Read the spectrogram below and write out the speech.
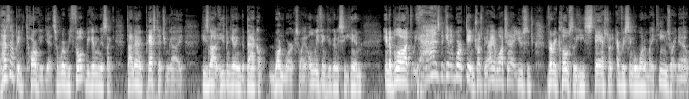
has not been targeted yet. So where we thought we're getting this like dynamic pass catching guy, he's not. He's been getting the backup run work. So I only think you're going to see him in a blowout. He has been getting worked in. Trust me, I am watching that usage very closely. He's stashed on every single one of my teams right now.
